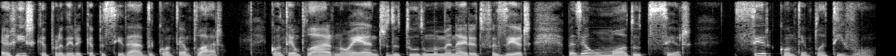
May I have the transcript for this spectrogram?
arrisca perder a capacidade de contemplar. Contemplar não é, antes de tudo, uma maneira de fazer, mas é um modo de ser. Ser contemplativo.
